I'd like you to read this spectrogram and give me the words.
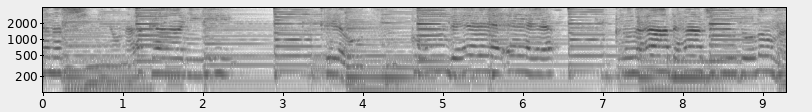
悲しみの中に手を突っ込んで体中泥ま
